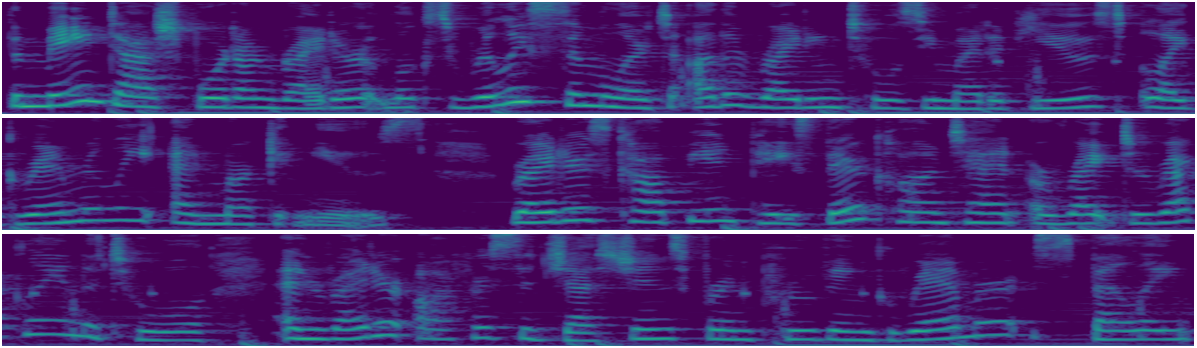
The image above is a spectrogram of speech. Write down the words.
The main dashboard on Writer looks really similar to other writing tools you might have used, like Grammarly and MarketMuse. Writers copy and paste their content or write directly in the tool, and Writer offers suggestions for improving grammar, spelling,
